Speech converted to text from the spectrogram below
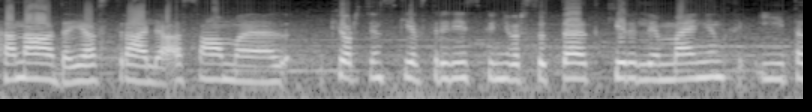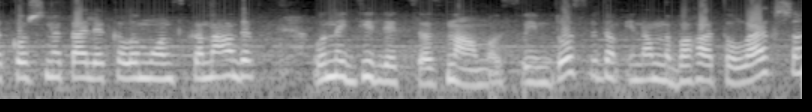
Канада і Австралія, а саме Кьортінський австралійський університет, Кірлі Меннінг і також Наталія Калемон з Канади. Вони діляться з нами своїм досвідом, і нам набагато легше.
